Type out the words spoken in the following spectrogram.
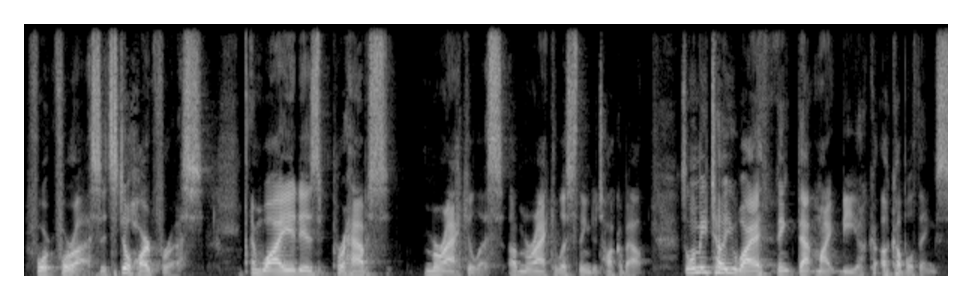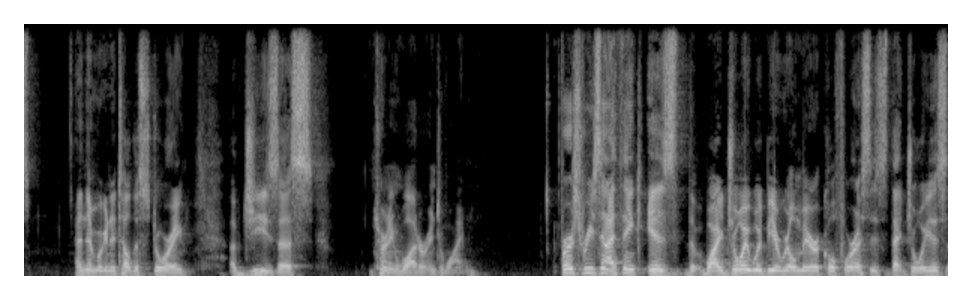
for, for us. It's still hard for us, and why it is perhaps miraculous, a miraculous thing to talk about. So let me tell you why I think that might be a, couple things. And then we're going to tell the story of Jesus turning water into wine. First reason I think is why joy would be a real miracle for us is that joy is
